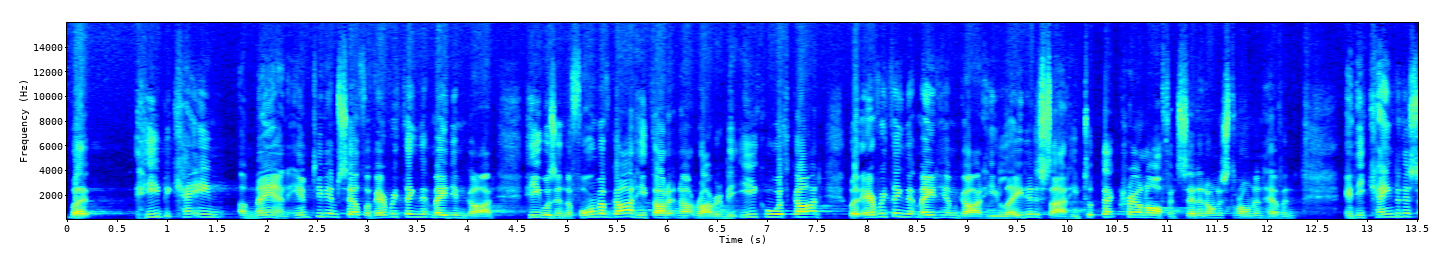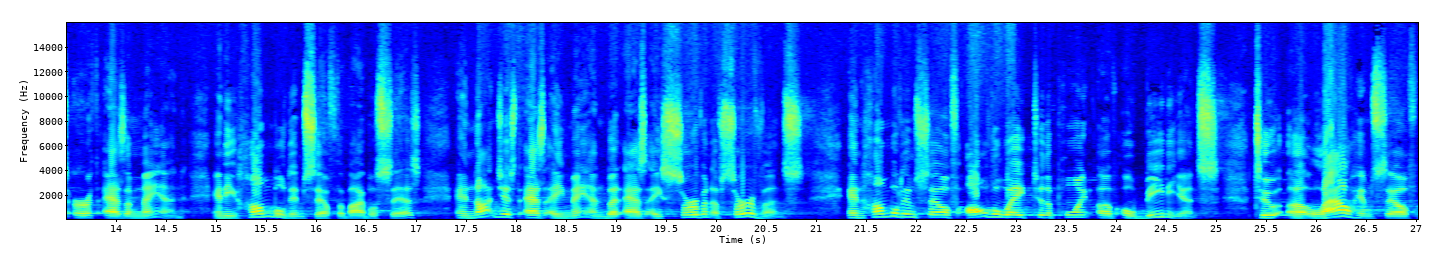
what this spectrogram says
But he became a man, emptied himself of everything that made him God. He was in the form of God. He thought it not robbery to be equal with God, but everything that made him God, he laid it aside. He took that crown off and set it on his throne in heaven. And he came to this earth as a man. And he humbled himself, the Bible says, and not just as a man, but as a servant of servants, and humbled himself all the way to the point of obedience to allow himself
